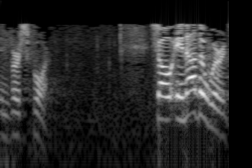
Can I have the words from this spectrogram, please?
in verse 4. So, in other words,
